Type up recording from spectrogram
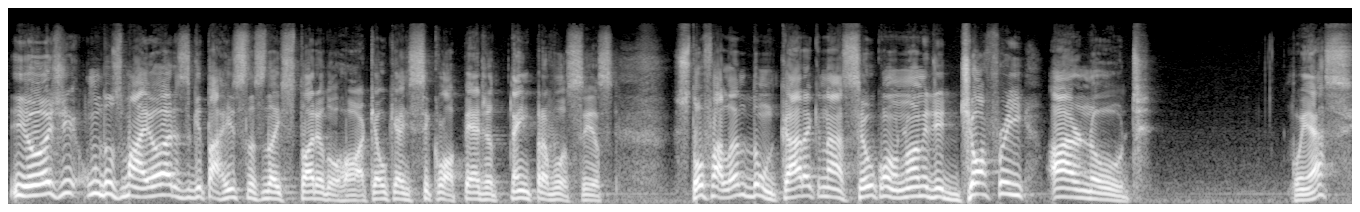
E hoje, um dos maiores guitarristas da história do rock, é o que a enciclopédia tem para vocês. Estou falando de um cara que nasceu com o nome de Geoffrey Arnold. Conhece?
